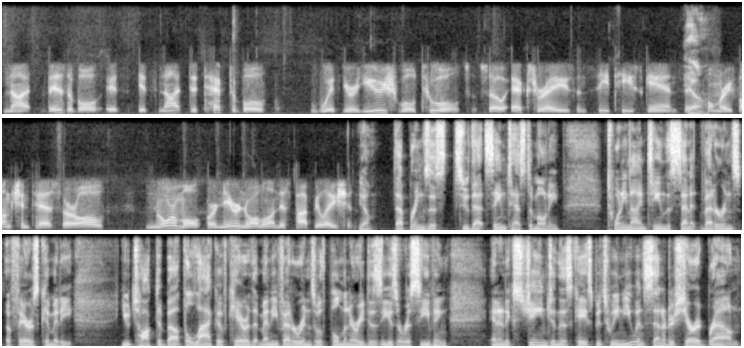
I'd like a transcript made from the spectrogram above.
not visible, it's it's not detectable with your usual tools. So X-rays and CT scans and Yeah. pulmonary function tests are all normal or near normal in this population. Yeah. That brings us to that same testimony, 2019, the Senate Veterans Affairs Committee. You talked about the lack of care that many veterans with pulmonary disease are receiving, and an exchange in this case between you and Senator Sherrod Brown.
